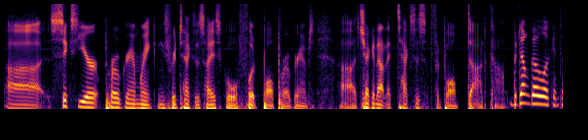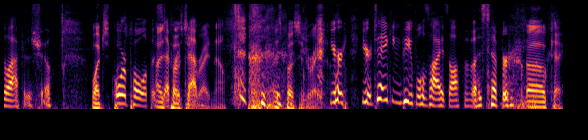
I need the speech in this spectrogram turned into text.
uh, six year program rankings for Texas high school football programs. Uh, check it out at texasfootball.com. But don't go look until after the show. Well, Or pull up a I separate posted tab. it right now. I just posted it right now. You're you're taking people's eyes off of us, Tepper. Uh, okay.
